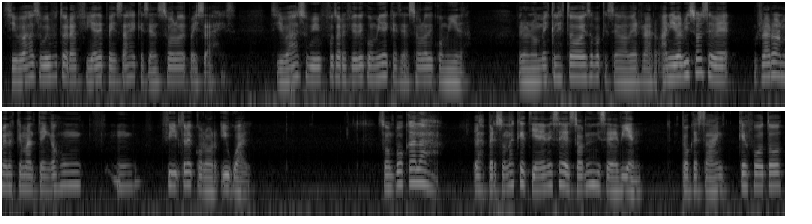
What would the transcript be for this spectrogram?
Si vas a subir fotografías de paisajes, que sean solo de paisajes. Si vas a subir fotografías de comida, que sea solo de comida. Pero no mezcles todo eso porque se va a ver raro. A nivel visual se ve raro al menos que mantengas un, un filtro de color igual. Son pocas las, las personas que tienen ese desorden y se ve bien. Porque saben qué foto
